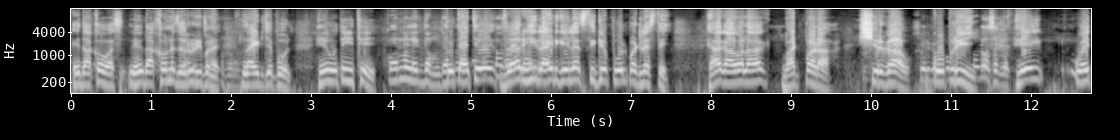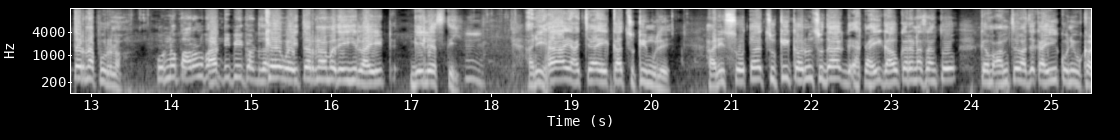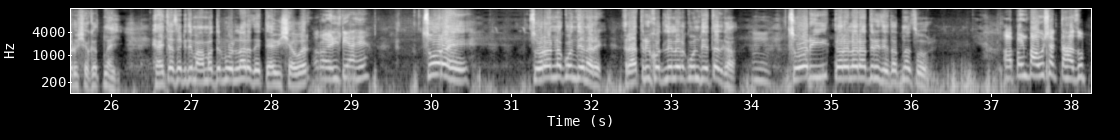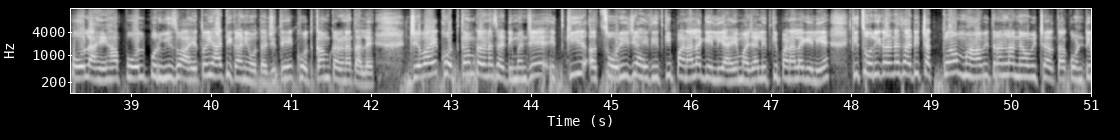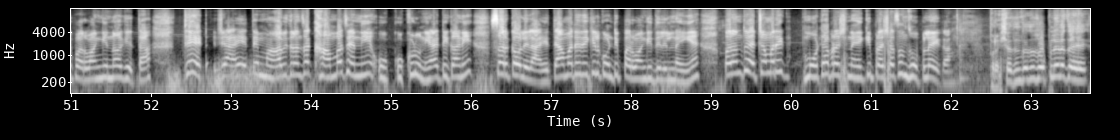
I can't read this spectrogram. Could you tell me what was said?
हे दाखव हे दाखवणं जरुरी पण आहे लाईटचे पोल. हे होते इथे. कॉर्नर एकदम. तर त्याचे जर ही लाइट गेली असती किंवा पोल पडले असते ह्या गावाला भाटपाडा शिरगाव शिरगाव, कोपरी सगळं- सगळं. हे वैतरणा पूर्ण पूर्ण पारोळ डीपी कट झालं. वैतरणामध्ये ही लाइट गेली असती. आणि ह्या याच्या एका चुकीमुळे. आणि स्वतः चुकी करून सुद्धा काही गावकऱ्यांना सांगतो की आमचं माझं काही कोणी उखाडू शकत नाही. ह्याच्यासाठी ते मामा तर बोलणारच आहे त्या विषयावर. रॉयल्टी आहे? चोर आहे. चोरांना कोण देणार आहे? रात्री खोदलेल्याला कोण देतात का. चोरी करायला रात्री देतात ना चोर? आपण पाहू शकता हा जो पोल आहे हा पोल पूर्वी जो आहे तो ह्या ठिकाणी होता जिथे हे खोदकाम करण्यात आलंय. जेव्हा हे खोदकाम करण्यासाठी म्हणजे इतकी चोरी जी आहे ती इतकी पणाला गेली आहे मजाल इतकी पणाला गेली आहे की चोरी करण्यासाठी चक्क महावितरणला न विचारता कोणती परवानगी न घेता थेट जे आहे ते महावितरणचा खांबच यांनी उखडून या ठिकाणी सरकवलेला आहे. त्यामध्ये देखील कोणती परवानगी दिलेली नाही आहे परंतु याच्यामध्ये एक मोठा प्रश्न आहे की प्रशासन झोपलं आहे का? प्रशासन तर झोपलेलंच आहे.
